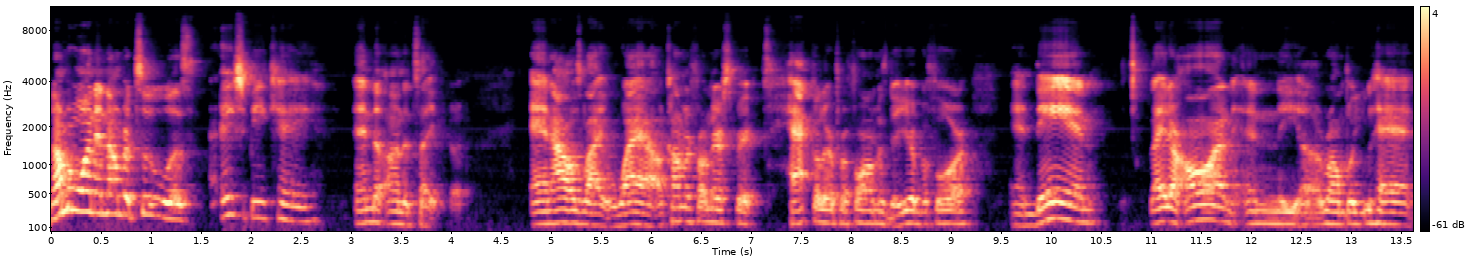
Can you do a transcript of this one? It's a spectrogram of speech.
Number one and number two was HBK and The Undertaker. And I was like, wow, coming from their spectacular performance the year before. And then later on in the uh, Rumble, you had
